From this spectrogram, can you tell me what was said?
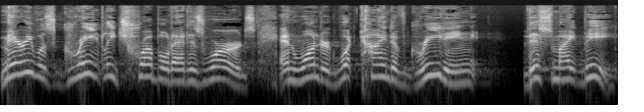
Mary was greatly troubled at his words and wondered what kind of greeting this might be.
